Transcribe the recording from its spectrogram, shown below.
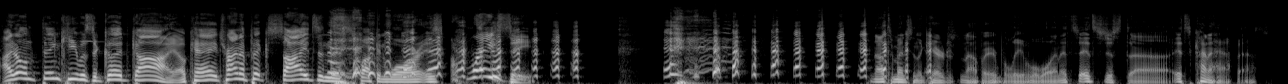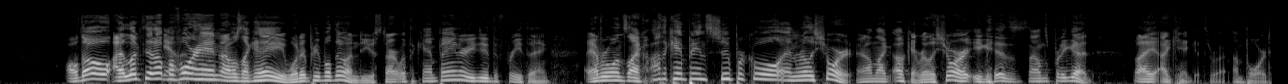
I don't think he was a good guy, okay? Trying to pick sides in this fucking war is crazy. Not to mention the character's are not very believable, and it's it's just uh it's kind of half-assed. Although I looked it up Yeah. beforehand, and I was like, "Hey, what are people doing? Do you start with the campaign or you do the free thing?" Everyone's like, "Oh, the campaign's super cool and really short," and I'm like, "Okay, really short. You guys sounds pretty good." But I, I can't get through it. I'm bored.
